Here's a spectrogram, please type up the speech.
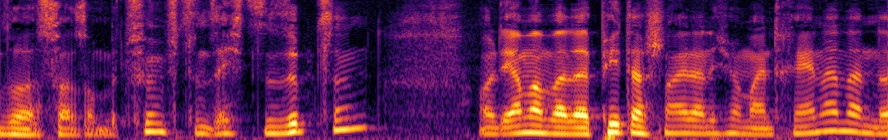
so, das war so mit 15, 16, 17. Und irgendwann war der Peter Schneider nicht mehr mein Trainer. Dann äh,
